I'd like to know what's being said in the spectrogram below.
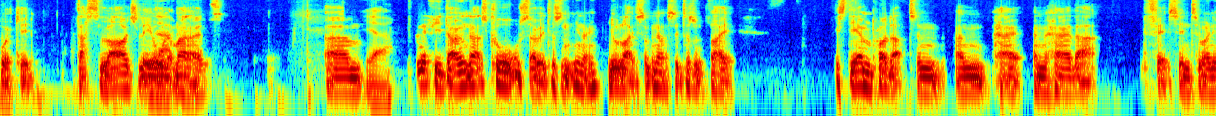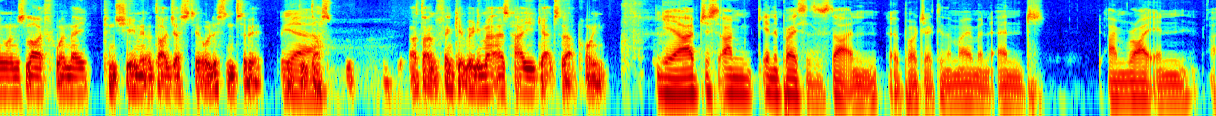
Wicked. That's largely all that Exactly. matters. Um, yeah and if you don't, that's cool. So it doesn't, you know, you'll like something else. It doesn't like it's the end product and and how and how that fits into anyone's life when they consume it or digest it or listen to it. Yeah. That's I don't think it really matters how you get to that point. Yeah, I've just I'm in the process of starting a project in the moment, and I'm writing. I,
